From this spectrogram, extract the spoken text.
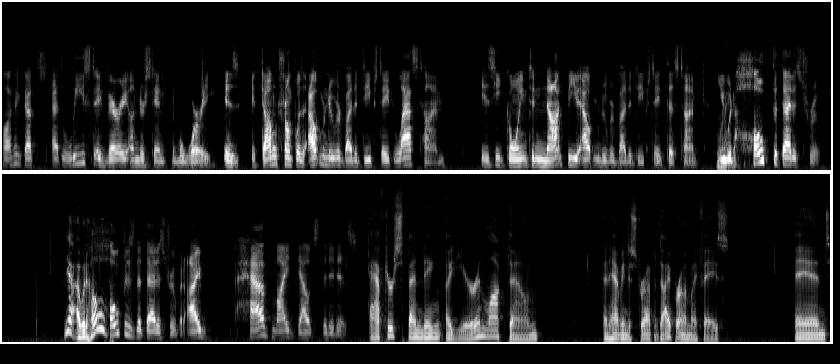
Well, I think that's at least a very understandable worry. Is if Donald Trump was outmaneuvered by the deep state last time, is he going to not be outmaneuvered by the deep state this time? You would hope that that is true. Yeah, I would hope Hope is that that is true, but I have my doubts that it is. after spending a year in lockdown and having to strap a diaper on my face and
